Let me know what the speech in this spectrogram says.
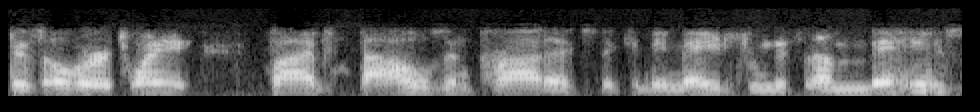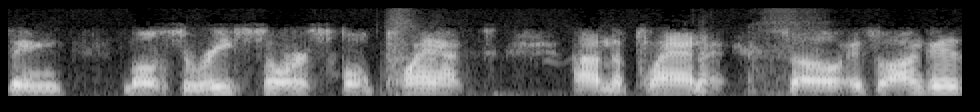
there's over 25,000 products that can be made from this amazing, most resourceful plant on the planet. So as long as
